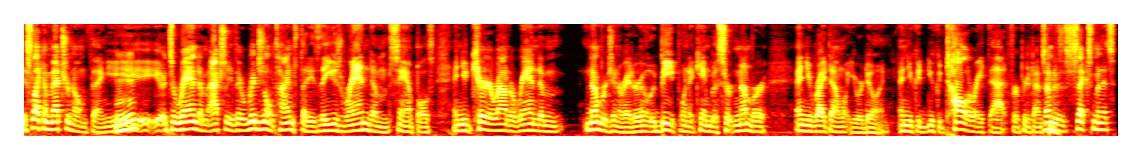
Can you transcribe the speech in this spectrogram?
it's like a metronome thing. You, Mm-hmm. you- it's a random. Actually, the original time studies they use random samples, and you'd carry around a random number generator, and it would beep when it came to a certain number, and you'd write down what you were doing, and you could you could tolerate that for a period of time. Sometimes it was six minutes,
